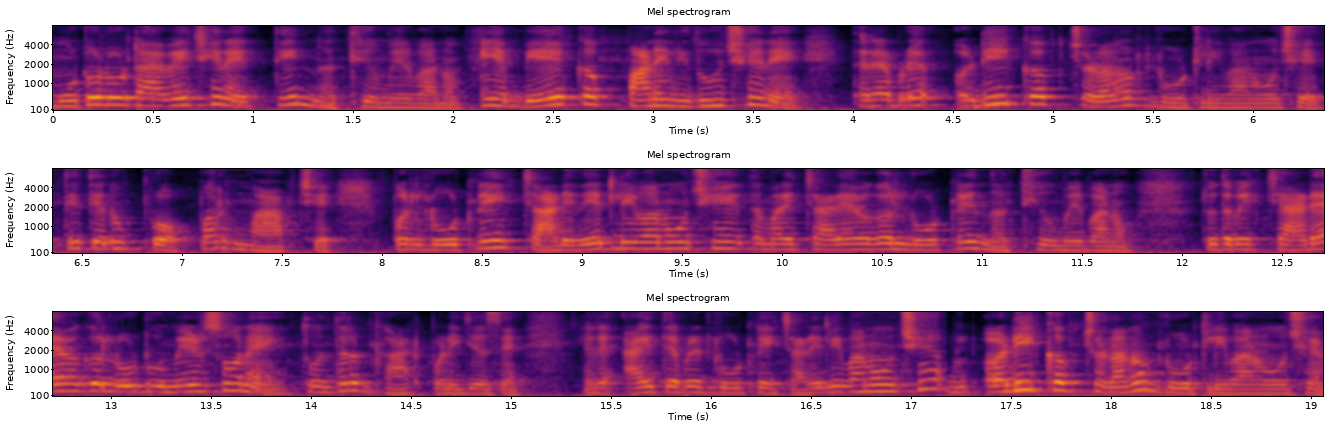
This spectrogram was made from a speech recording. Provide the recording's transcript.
મોટો લોટ આવે છે ને, તે નથી ઉમેરવાનો. અહીંયા બે કપ પાણી લીધું છે ને, ત્યારે આપણે અઢી કપ ચણાનો લોટ લેવાનો છે. તે તેનું પ્રોપર માપ છે. પણ લોટને ચાળીને જ લેવાનો છે. તમારે ચાળ્યા વગર લોટને નથી ઉમેરવાનો. જો તમે ચાળ્યા વગર લોટ ઉમેરશો ને, તો અંદર ગાંઠ પડી જશે. એટલે આ રીતે આપણે લોટને ચાળી લેવાનો છે. અઢી કપ ચણાનો લોટ લેવાનો છે.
